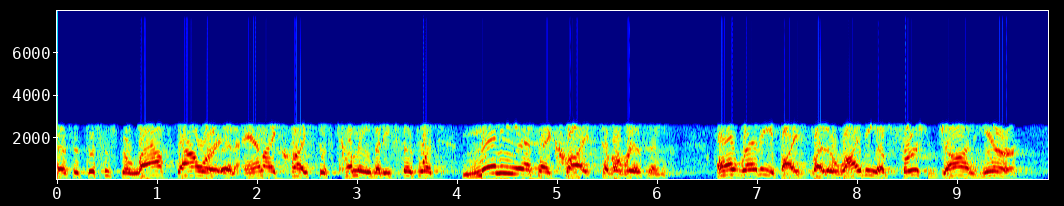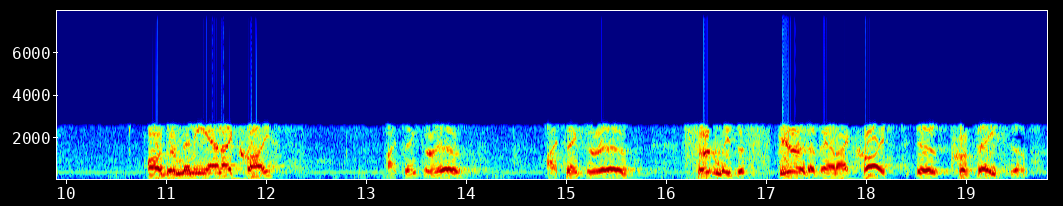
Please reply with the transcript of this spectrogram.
says that this is the last hour and Antichrist is coming, but he says what? Many Antichrists have arisen. Already by, by the writing of First John here. Are there many Antichrists? I think there is. I think there is. Certainly the spirit of Antichrist is pervasive.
